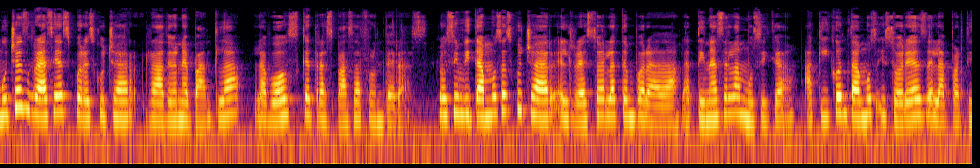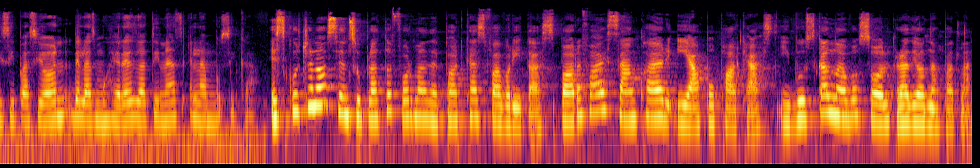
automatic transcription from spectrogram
Muchas gracias por escuchar Radio Nepantla, la voz que traspasa fronteras. Los invitamos a escuchar el resto de la temporada Latinas en la Música. Aquí contamos historias de la participación de las mujeres latinas en la música. Escúchanos en su plataforma de podcast favorita, Spotify, SoundCloud y Apple Podcast, y busca el Nuevo Sol Radio Nepantla.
